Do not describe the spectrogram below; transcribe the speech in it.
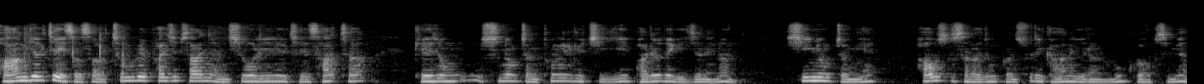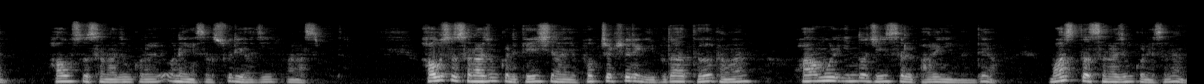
화환결제에 있어서 1984년 10월 1일 제4차 개종 신용장 통일규칙이 발효되기 이전에는 신용증에 하우스 선화증권 수리 가능이라는 문구가 없으면 하우스 선화증권을 은행에서 수리하지 않았습니다. 하우스 선화증권에 대신하여 법적 효력이 이보다 더 강한 화물 인도 지시서를 발행했는데요. 마스터 선화증권에서는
